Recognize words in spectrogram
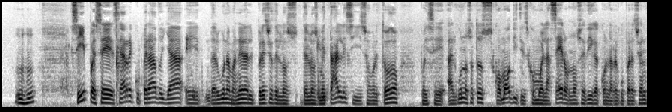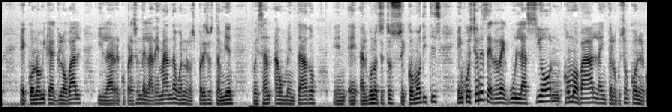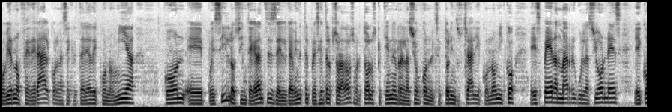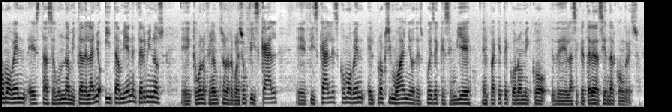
Sí, pues se ha recuperado ya eh, de alguna manera el precio de los de los metales y sobre todo pues eh, algunos otros commodities como el acero, no se diga con la recuperación económica global y la recuperación de la demanda, bueno, los precios también pues han aumentado en eh, algunos de estos commodities. En cuestiones de regulación, ¿cómo va la interlocución con el gobierno federal, con la Secretaría de Economía? Con, eh, pues sí, los integrantes del gabinete del presidente del observador, sobre todo los que tienen relación con el sector industrial y económico, esperan más regulaciones, eh, cómo ven esta segunda mitad del año y también en términos eh, que, bueno, finalmente es una regulación fiscal, fiscales, cómo ven el próximo año después de que se envíe el paquete económico de la Secretaría de Hacienda al Congreso.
